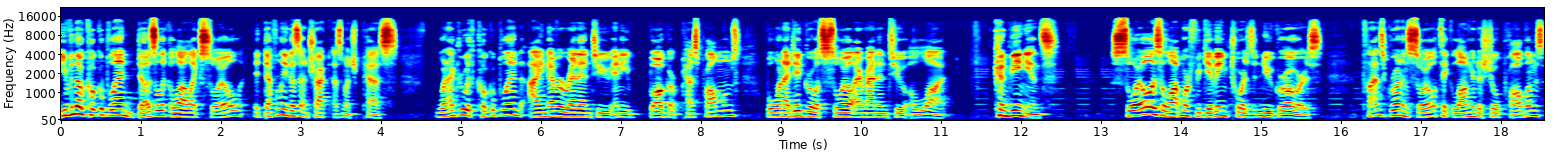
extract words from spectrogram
Even though Coco Blend does look a lot like soil, it definitely doesn't attract as much pests. When I grew with Coco Blend, I never ran into any bug or pest problems, but when I did grow with soil, I ran into a lot. Convenience. Soil is a lot more forgiving towards new growers. Plants grown in soil take longer to show problems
